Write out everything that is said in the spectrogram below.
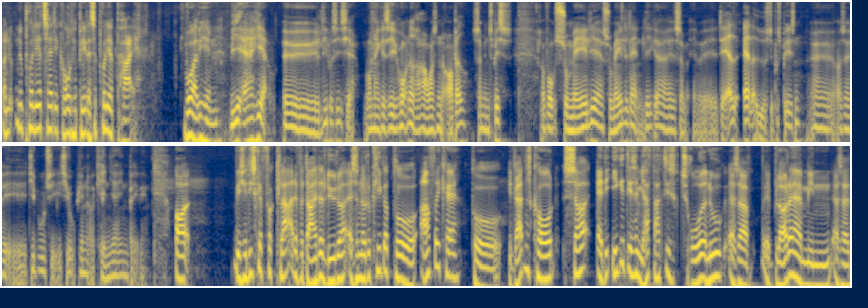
og nu, nu prøver jeg lige at tage det kort her, Peter, så prøver jeg at pege. Hvor er vi henne? Vi er her, øh, lige præcis her, hvor man kan se, at hornet rager sådan opad som en spids, og hvor Somalia og Somaliland ligger øh, som øh, det aller yderste på spidsen, øh, og så øh, Djibouti, Etiopien og Kenya inde bagved. Og hvis jeg lige skal forklare det for dig, der lytter, altså når du kigger på Afrika, på et verdenskort, så er det ikke det, som jeg faktisk troede, og nu altså, blot af min altså,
